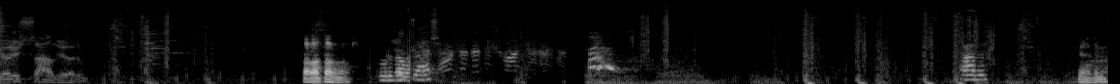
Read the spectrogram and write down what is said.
Görüş sağlıyorum. Tamam tamam. Burada var. Abi Gördüm.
